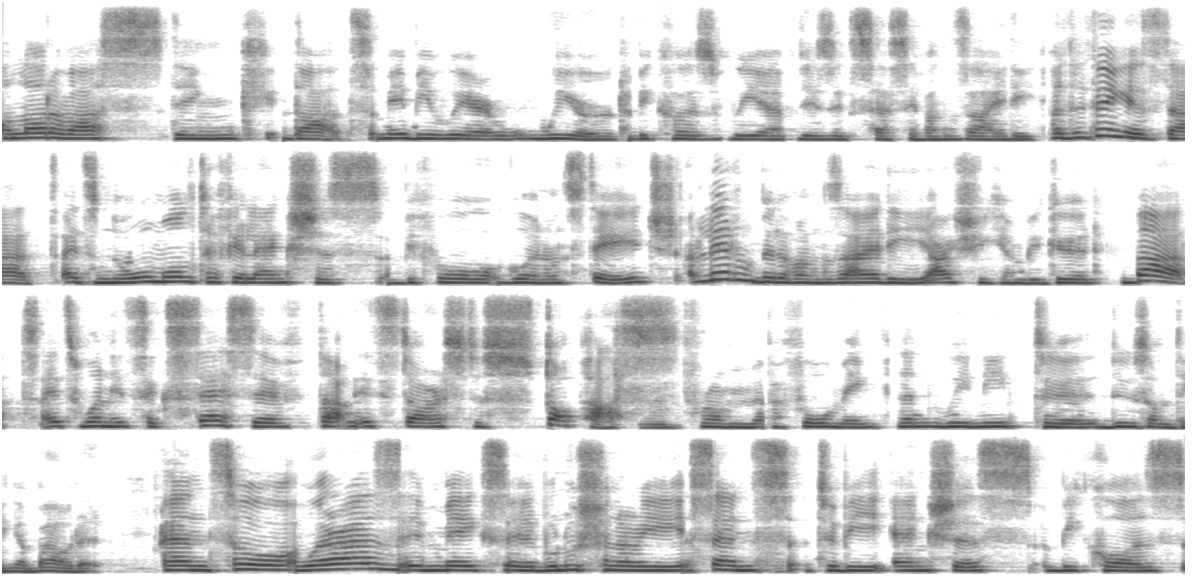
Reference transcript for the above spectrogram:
A lot of us think that maybe we're weird because we have this excessive anxiety. But the thing is that it's normal to feel anxious before going on stage. A little bit of anxiety actually can be good, but it's when it's excessive that it starts to stop us mm. from performing then we need to do something about it. And so, whereas it makes evolutionary sense to be anxious because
